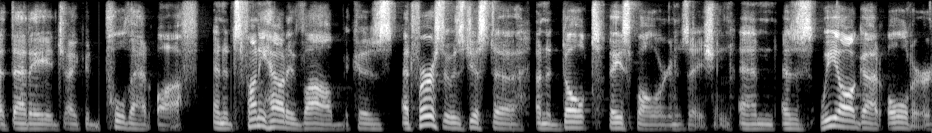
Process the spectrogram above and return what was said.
at that age I could pull that off. And it's funny how it evolved because at first it was just a, an adult baseball organization. And as we all got older,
